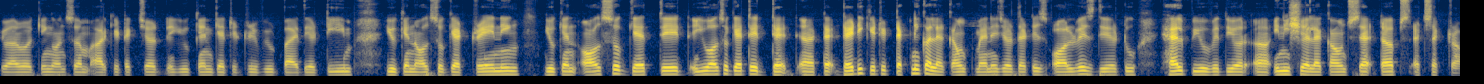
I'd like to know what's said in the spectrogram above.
you are working on some architecture you can get it reviewed by their team. You can also get training. You can also get it you also get a de uh, dedicated technical account manager that is always there to help you with your uh, initial account setups etc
